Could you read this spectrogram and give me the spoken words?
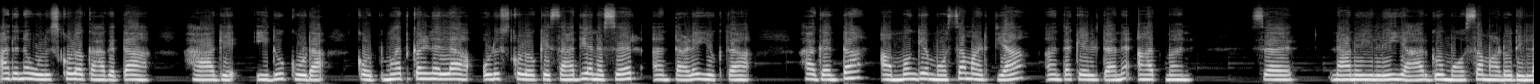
ಅದನ್ನ ಉಳಿಸ್ಕೊಳಕ್ಕಾಗತ್ತಾ? ಹಾಗೆ, ಇದು ಕೂಡ. ಕೊಟ್ಟ ಮಾತುಗಳನ್ನೆಲ್ಲ ಉಳಿಸ್ಕೊಳ್ಳೋಕೆ ಸಾಧ್ಯನ ಸರ್? ಅಂತಾಳೆ ಯುಕ್ತ. ಹಾಗಂತ ಅಮ್ಮಂಗೆ ಮೋಸ ಮಾಡ್ತೀಯಾ? ಅಂತ ಕೇಳ್ತಾನೆ ಆತ್ಮನ್. ಸರ್, ನಾನು ಇಲ್ಲಿ ಯಾರಿಗೂ ಮೋಸ ಮಾಡೋದಿಲ್ಲ.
